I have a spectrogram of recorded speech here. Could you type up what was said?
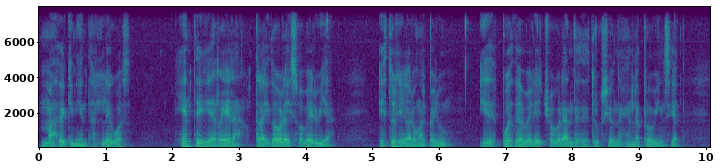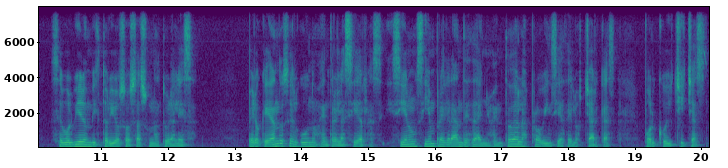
más de 500 leguas, gente guerrera, traidora y soberbia, estos llegaron al Perú, y después de haber hecho grandes destrucciones en la provincia, se volvieron victoriosos a su naturaleza, pero quedándose algunos entre las sierras, hicieron siempre grandes daños en todas las provincias de los Charcas, Porco y Chichas,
